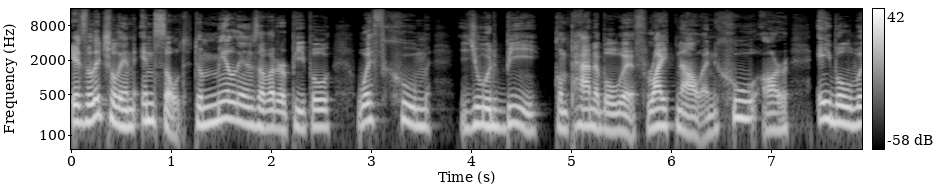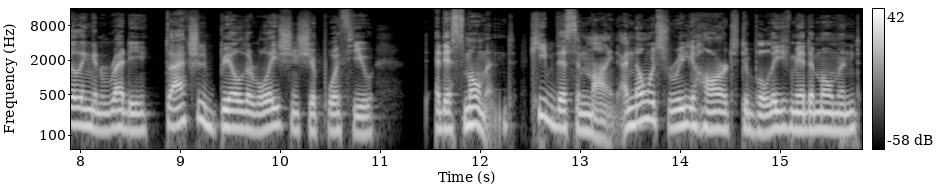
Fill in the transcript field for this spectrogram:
Is literally an insult to millions of other people with whom you would be compatible with right now and who are able, willing, and ready to actually build a relationship with you at this moment. Keep this in mind. I know it's really hard to believe me at the moment,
